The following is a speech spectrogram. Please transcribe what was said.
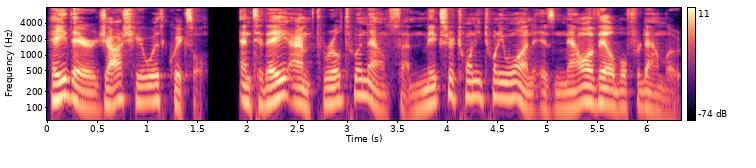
Hey there, Josh here with Quixel, and today I'm thrilled to announce that Mixer 2021 is now available for download.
